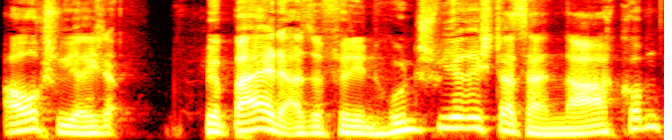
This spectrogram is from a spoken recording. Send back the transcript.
auch schwierig. Für beide. Also für den Hund schwierig, dass er nachkommt.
